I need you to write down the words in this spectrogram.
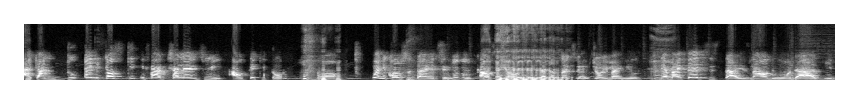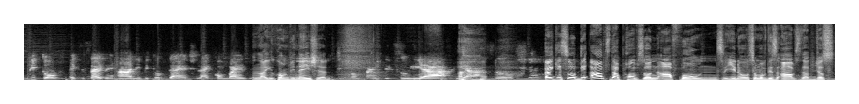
I can do any. Just in fact, challenge me. I'll take it on. But when it comes to dieting, mm-mm, count me out. I just like to enjoy my meals. Then my third sister is now the one that has a bit of exercise in her and a bit of diet. She like combines it. like a combination. Combines the two. Yeah, yeah. So Okay, so the apps that pops on our phones, you know, some of these apps that just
